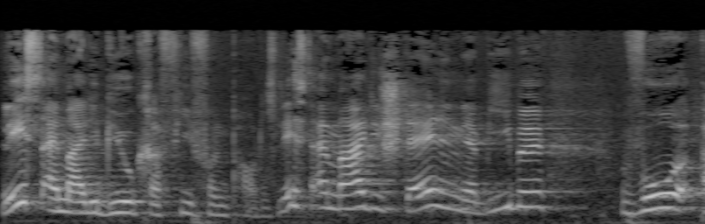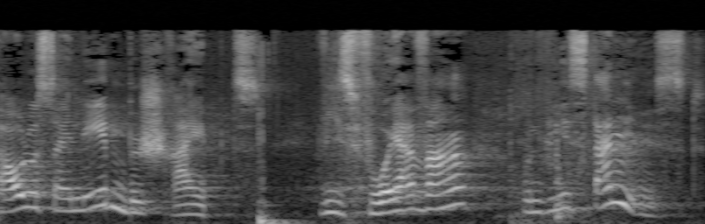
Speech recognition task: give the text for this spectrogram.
Lest einmal die Biografie von Paulus. Lest einmal die Stellen in der Bibel, wo Paulus sein Leben beschreibt, wie es vorher war und wie es dann ist.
